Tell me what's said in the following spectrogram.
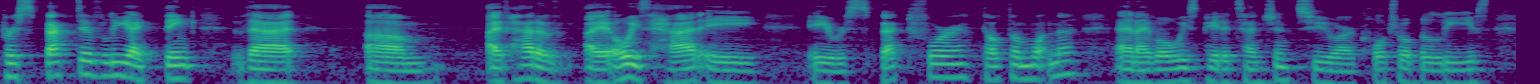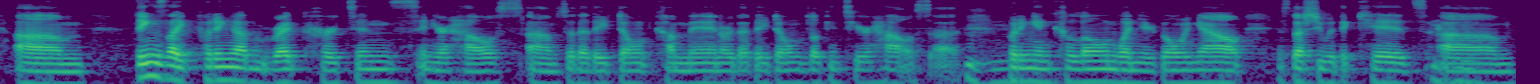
perspectively, I think that um, I've had a I always had a a respect for Taotaomona, and I've always paid attention to our cultural beliefs. Um, things like putting up red curtains in your house um, so that they don't come in or that they don't look into your house. Uh, Putting in cologne when you're going out, especially with the kids. Um,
